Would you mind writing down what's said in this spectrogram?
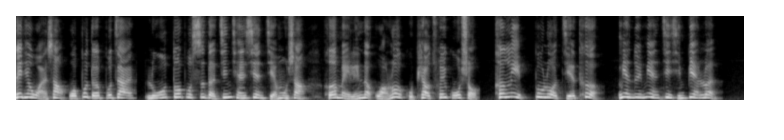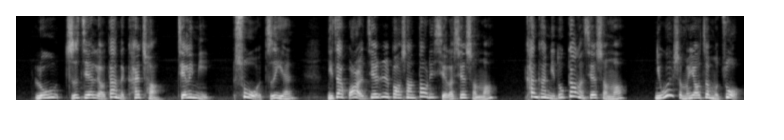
那天晚上，我不得不在卢多布斯的金钱线节目上和美林的网络股票吹鼓手亨利·布洛杰特面对面进行辩论。卢直截了当的开场：“杰里米，恕我直言，你在《华尔街日报》上到底写了些什么？看看你都干了些什么？你为什么要这么做？”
